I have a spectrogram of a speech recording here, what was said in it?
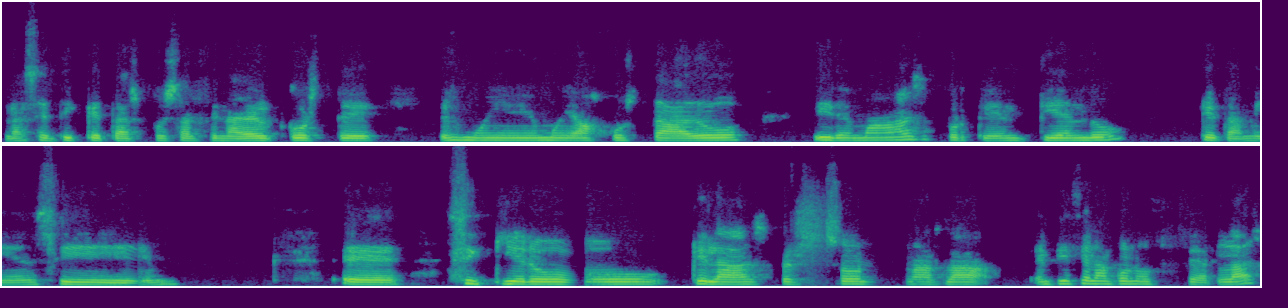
las etiquetas, pues al final el coste es muy, muy ajustado y demás, porque entiendo que también si, eh, si quiero que las personas la, empiecen a conocerlas,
